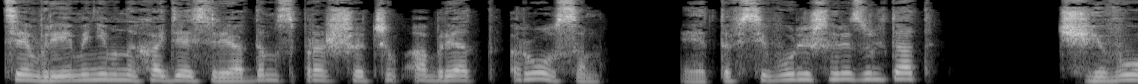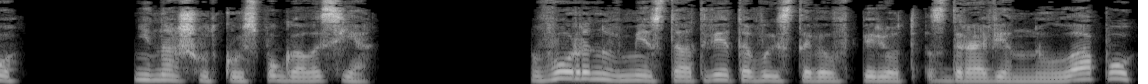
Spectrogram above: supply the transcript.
тем временем находясь рядом с прошедшим обряд Росом. Это всего лишь результат». «Чего?» — не на шутку испугалась я. Ворон вместо ответа выставил вперед здоровенную лапу,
